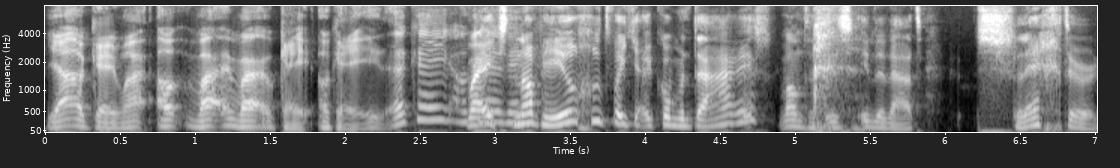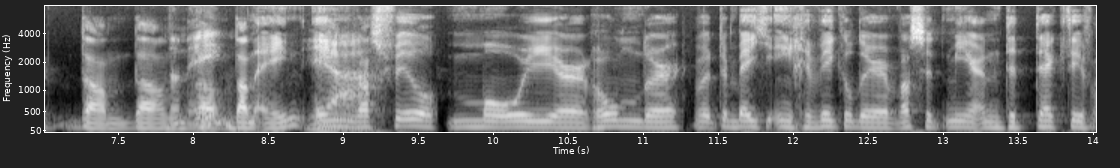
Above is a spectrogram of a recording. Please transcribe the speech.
Ja, oké, maar, oh, maar, maar oké, oké, oké. Maar ik snap heel goed wat je commentaar is. Want het is inderdaad slechter dan, dan, Dan dan, één. dan, één. Ja. Eén was veel mooier, ronder. Wordt een beetje ingewikkelder. Was het meer een detective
